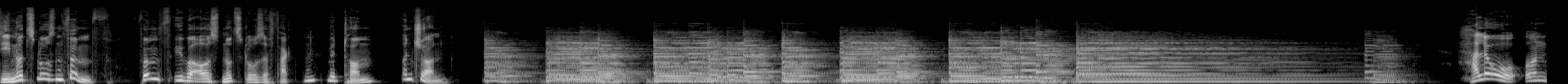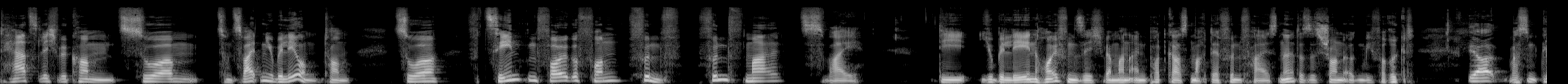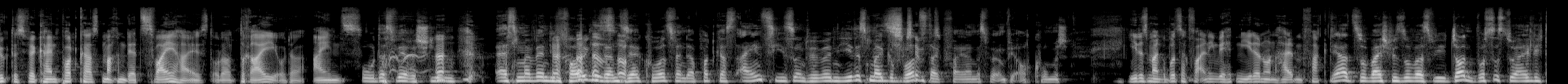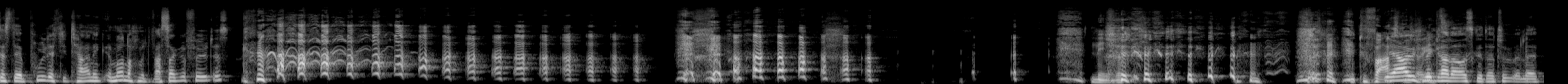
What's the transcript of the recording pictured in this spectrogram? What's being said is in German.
Die nutzlosen fünf. Fünf überaus nutzlose Fakten mit Tom und John. Hallo und herzlich willkommen zur, zum zweiten Jubiläum, Tom. Zur zehnten Folge von fünf. Fünf mal zwei. Die Jubiläen häufen sich, wenn man einen Podcast macht, der fünf heißt, ne? Das ist schon irgendwie verrückt. Ja, Was ein Glück, dass wir keinen Podcast machen, der zwei heißt oder drei oder eins. oh, das wäre schlimm. Erstmal wären die Folgen dann So. sehr kurz, wenn der Podcast eins hieß und wir würden jedes Mal Das Geburtstag stimmt. feiern. Das wäre irgendwie auch komisch. Jedes Mal Geburtstag, vor allen Dingen, wir hätten jeder nur einen halben Fakt. Ja, zum Beispiel sowas wie, John, wusstest du eigentlich, dass der Pool der Titanic immer noch mit Wasser gefüllt ist? Nee, wirklich. du verarschst ja, habe mich ich mir gerade ausgedacht, tut mir leid.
